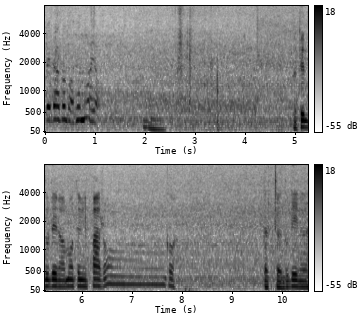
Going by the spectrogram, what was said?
Đây đa tôi tôi đây nó mong thêm ba rong cô tập trường tôi đây nữa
